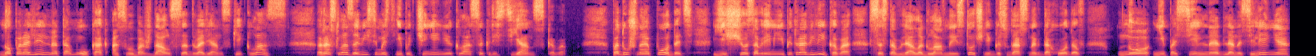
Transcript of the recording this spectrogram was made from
Но параллельно тому, как освобождался дворянский класс, росла зависимость и подчинение класса крестьянского. Подушная подать еще со времени Петра Великого составляла главный источник государственных доходов, но непосильная для населения,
